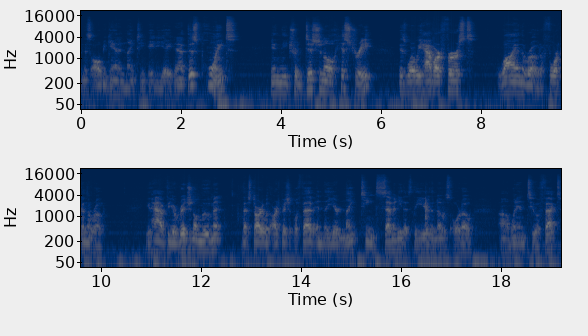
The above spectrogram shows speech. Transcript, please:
and this all began in 1988. And at this point in the traditional history is where we have our first Y in the road, a fork in the road. You have the original movement that started with Archbishop Lefebvre in the year 1970. That's the year the Novus Ordo uh, went into effect.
